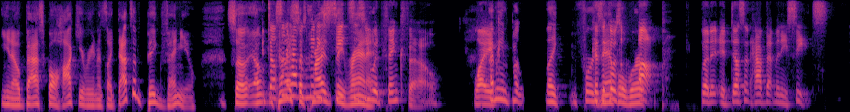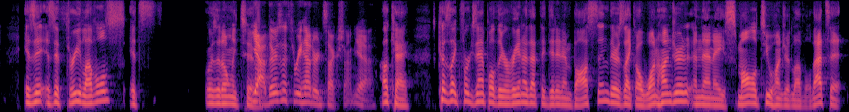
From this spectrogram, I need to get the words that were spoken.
you know, basketball hockey arenas. Like that's a big venue. So I'm it doesn't have as many seats as you it. would think though. Like I mean, but like for example, it goes up, but it, it doesn't have that many seats. Is it is it three levels? It's or is it only two? Yeah, there's a 300 section. Yeah. Okay. Because, like, for example, the arena that they did it in Boston, there's like a 100 and then a small 200 level. That's it.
